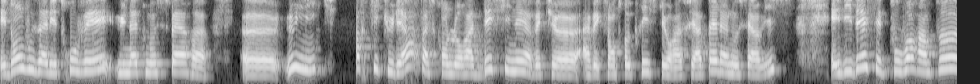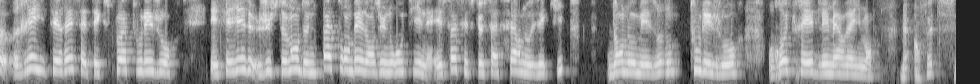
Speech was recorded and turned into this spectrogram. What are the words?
Et donc vous allez trouver une atmosphère euh, unique particulière parce qu'on l'aura dessiné avec euh, avec l'entreprise qui aura fait appel à nos services et l'idée c'est de pouvoir un peu réitérer cet exploit tous les jours essayer justement de ne pas tomber dans une routine et ça c'est ce que ça fait nos équipes dans nos maisons tous les jours, recréer de l'émerveillement. Mais en fait,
